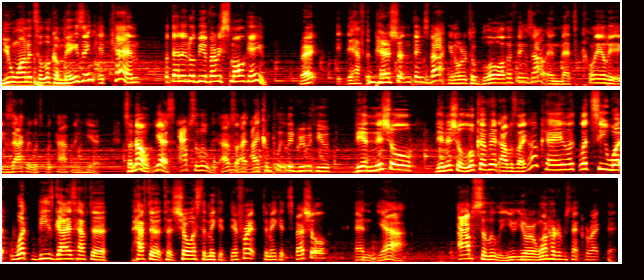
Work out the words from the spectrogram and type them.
You want it to look amazing, it can, but then it'll be a very small game, right? They have to pare certain things back in order to blow other things out, and that's clearly exactly what's what's happening here. So no, yes, absolutely, absolutely, I, I completely agree with you. The initial the initial look of it, I was like, okay, let, let's see what what these guys have to have to to show us to make it different, to make it special, and yeah, absolutely, you you're 100% correct that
